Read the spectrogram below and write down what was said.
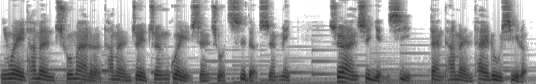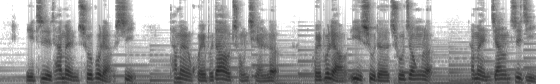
因为他们出卖了他们最尊贵神所赐的生命。虽然是演戏，但他们太入戏了，以致他们出不了戏。他们回不到从前了，回不了艺术的初衷了。他们将自己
